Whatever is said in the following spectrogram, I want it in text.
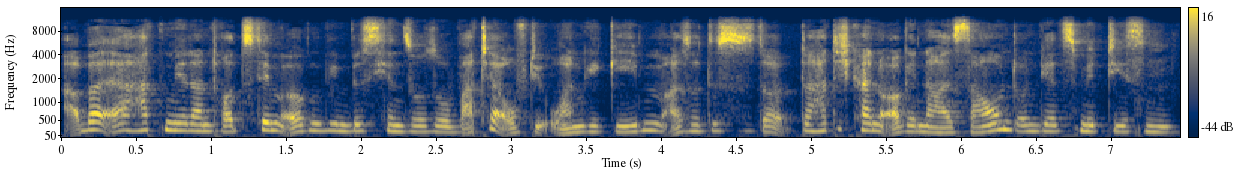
Aber er hat mir dann trotzdem irgendwie ein bisschen so, so Watte auf die Ohren gegeben. Also das, da, da hatte ich keinen Original-Sound und jetzt mit diesem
